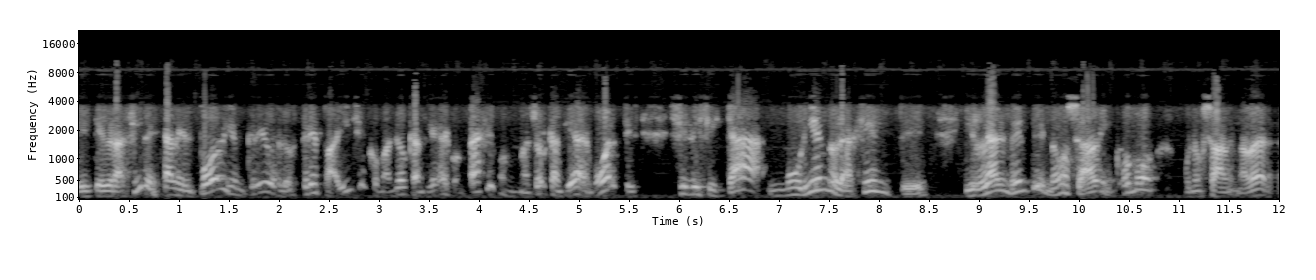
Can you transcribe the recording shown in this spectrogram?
Este, Brasil está en el podio, creo, de los tres países con mayor cantidad de contagios, con mayor cantidad de muertes. Se les está muriendo la gente y realmente no saben cómo, o no saben, a ver,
